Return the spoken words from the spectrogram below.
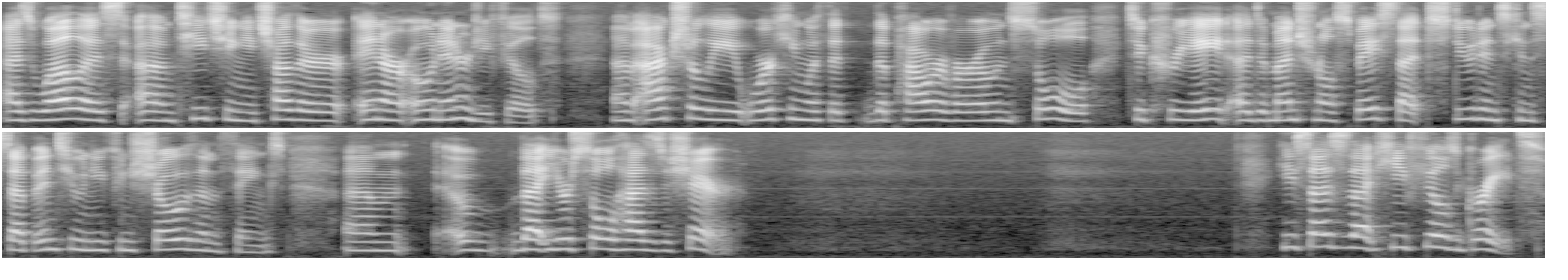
as well as um, teaching each other in our own energy field um, actually working with the, the power of our own soul to create a dimensional space that students can step into and you can show them things um, that your soul has to share. He says that he feels great.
